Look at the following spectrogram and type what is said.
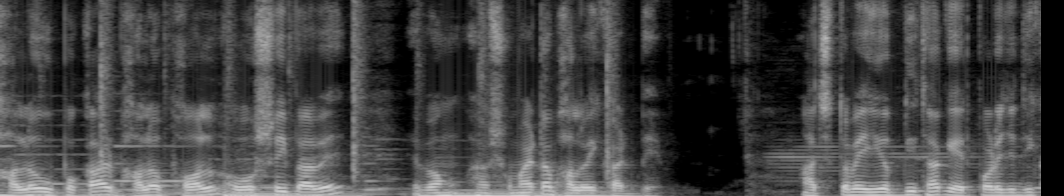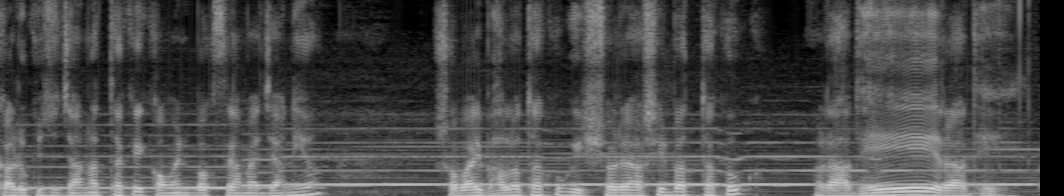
ভালো উপকার, ভালো ফল অবশ্যই পাবে এবং সময়টা ভালোই কাটবে। আজ তবে এই অবধি থাকে, এরপরে যদি কারও কিছু জানার থাকে কমেন্ট বক্সে আমায় জানিও। সবাই ভালো থাকুক, ঈশ্বরের আশীর্বাদ থাকুক। রাধে রাধে।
